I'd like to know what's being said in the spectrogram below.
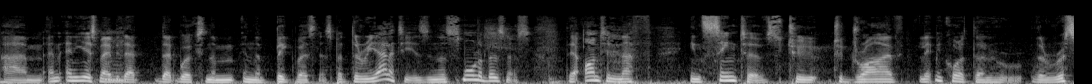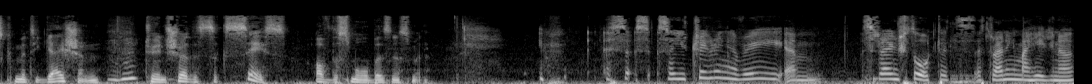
Um, and, and yes, maybe that, that works in the in the big business, but the reality is in the smaller business, there aren't enough incentives to to drive. Let me call it the the risk mitigation to ensure the success of the small businessman. So, so so you're triggering a very um, strange thought that's, that's running in my head. You know,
